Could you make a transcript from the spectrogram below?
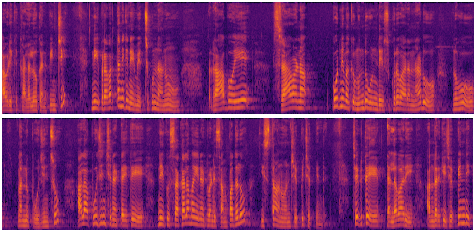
ఆవిడికి కలలో కనిపించి నీ ప్రవర్తనకి నేను మెచ్చుకున్నాను. రాబోయే శ్రావణ పూర్ణిమకి ముందు ఉండే శుక్రవారం నాడు నువ్వు నన్ను పూజించు. అలా పూజించినట్టయితే నీకు సకలమైనటువంటి సంపదలు ఇస్తాను అని చెప్పి చెప్పింది. చెబితే తెల్లవారి అందరికీ చెప్పింది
